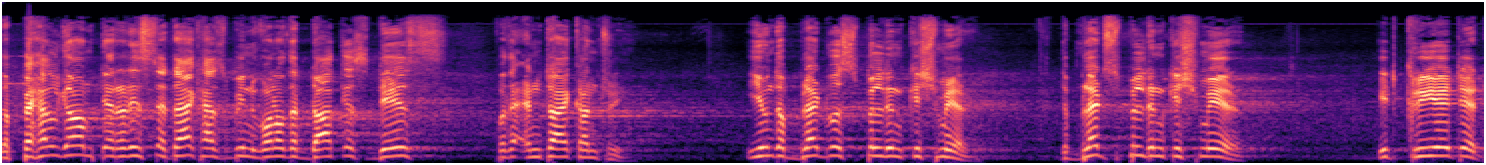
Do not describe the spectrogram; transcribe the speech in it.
The Pahalgam terrorist attack has been one of the darkest days for the entire country even the blood was spilled in Kashmir the blood spilled in Kashmir it created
